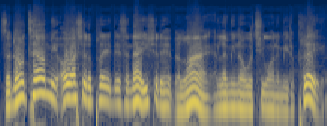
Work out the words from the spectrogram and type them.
So don't tell me, oh, I should have played this and that. You should have hit the line and let me know what you wanted me to play.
